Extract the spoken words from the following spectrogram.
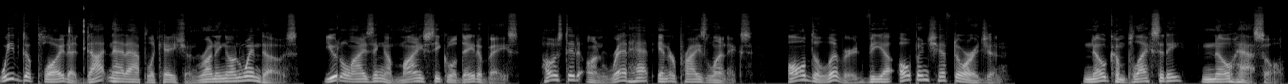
we've deployed a .NET application running on Windows, utilizing a MySQL database hosted on Red Hat Enterprise Linux, all delivered via OpenShift Origin. No complexity, no hassle.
